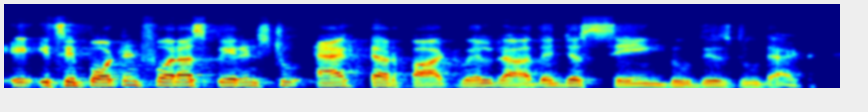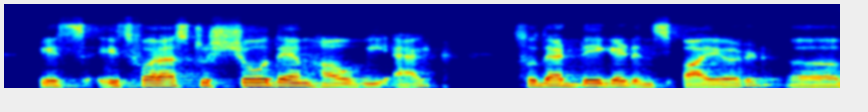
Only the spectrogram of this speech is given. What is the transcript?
it's important for us parents to act our part well rather than just saying do this do that. It's it's for us to show them how we act so that they get inspired uh,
